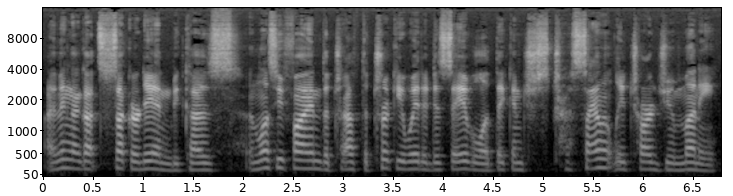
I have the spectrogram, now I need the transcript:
I think I got suckered in because unless you find the, the tricky way to disable it, they can silently charge you money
